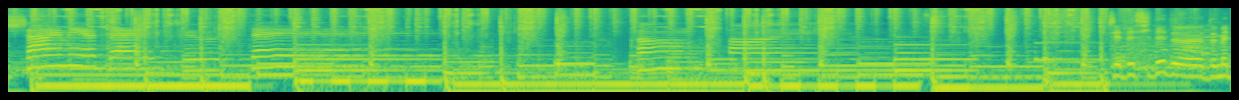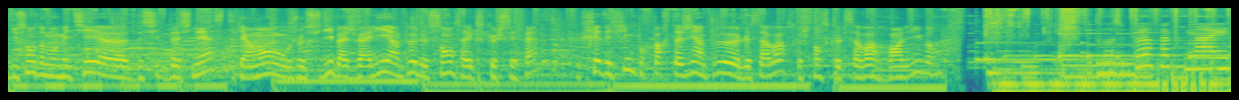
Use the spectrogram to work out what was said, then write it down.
shine me a day to stay. J'ai décidé de, de mettre du sens dans mon métier euh, de, de cinéaste. A un moment où je me suis dit bah, je vais allier un peu le sens avec ce que je sais faire. Créer des films pour partager un peu le savoir, parce que je pense que le savoir rend libre. It was a perfect night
